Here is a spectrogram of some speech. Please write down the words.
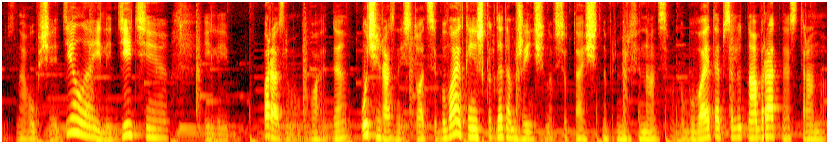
не знаю, общее дело, или дети, или по-разному бывает, да. Очень разные ситуации. Бывает, конечно, когда там женщина все тащит, например, финансово. Но бывает и абсолютно обратная сторона,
